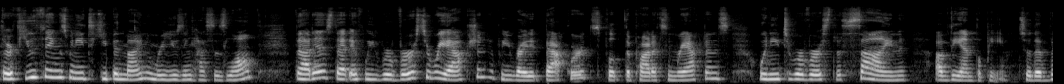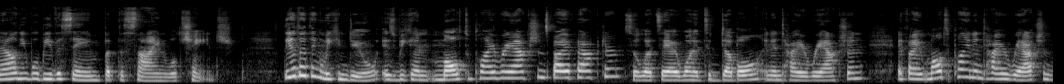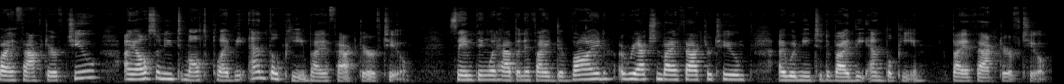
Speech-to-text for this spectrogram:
There are a few things we need to keep in mind when we're using Hess's law. That is, that if we reverse a reaction, if we write it backwards, flip the products and reactants, we need to reverse the sign of the enthalpy. So the value will be the same, but the sign will change. The other thing we can do is we can multiply reactions by a factor. So let's say I wanted to double an entire reaction. If I multiply an entire reaction by a factor of 2, I also need to multiply the enthalpy by a factor of 2. Same thing would happen if I divide a reaction by a factor 2, I would need to divide the enthalpy by a factor of 2.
